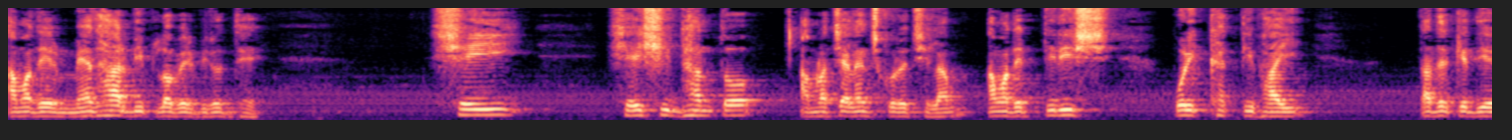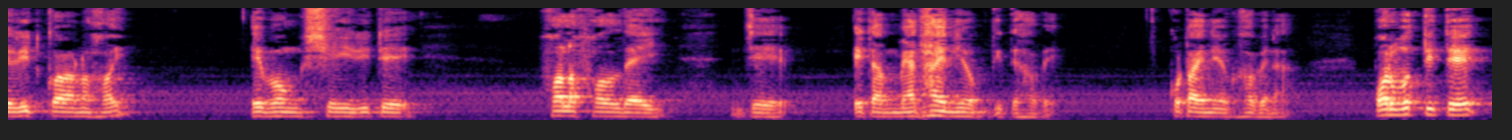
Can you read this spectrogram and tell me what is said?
আমাদের মেধার বিপ্লবের বিরুদ্ধে। সেই সেই সিদ্ধান্ত আমরা চ্যালেঞ্জ করেছিলাম। আমাদের তিরিশ পরীক্ষার্থী ভাই তাদেরকে দিয়ে রিট করানো হয় এবং সেই রিটে ফলাফল দেয় যে এটা মেধায় নিয়োগ দিতে হবে, কোটায় নিয়োগ হবে না। পরবর্তীতে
